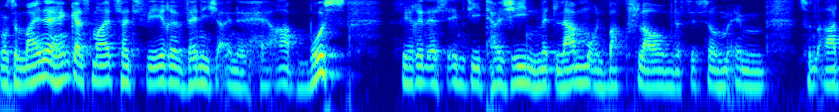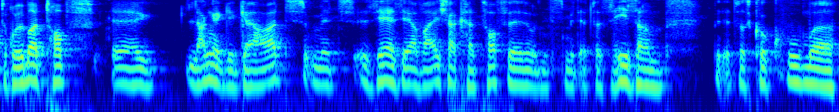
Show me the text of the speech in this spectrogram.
Also meine Henkersmahlzeit wäre, wenn ich eine haben muss, wäre das eben die Tagine mit Lamm und Backpflaumen. Das ist so, im, so eine Art Römertopf, äh, lange gegart mit sehr, sehr weicher Kartoffel und mit etwas Sesam mit etwas Kurkuma,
